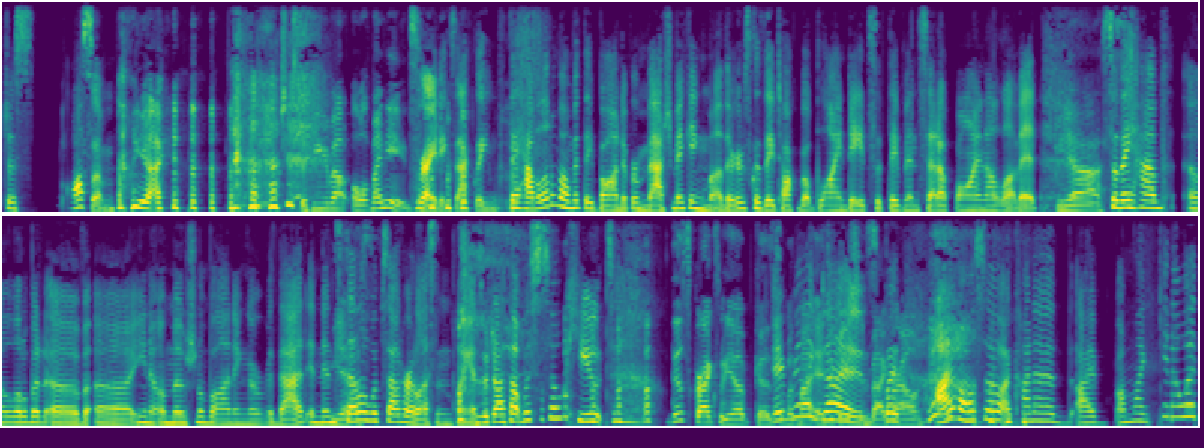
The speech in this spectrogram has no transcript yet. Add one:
just awesome. yeah. She's thinking about all of my needs. right, exactly. they have a little moment. They bond over matchmaking mothers because they talk about blind dates that they've been set up on. I love it. Yeah. So they have a little bit of, uh, you know, emotional bonding over that. And then Yes. Stella whips out her lesson plans, which I thought was so cute. this cracks me up because It with my education does. background. But I'm also, I kind of, I, I'm like, you know what?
